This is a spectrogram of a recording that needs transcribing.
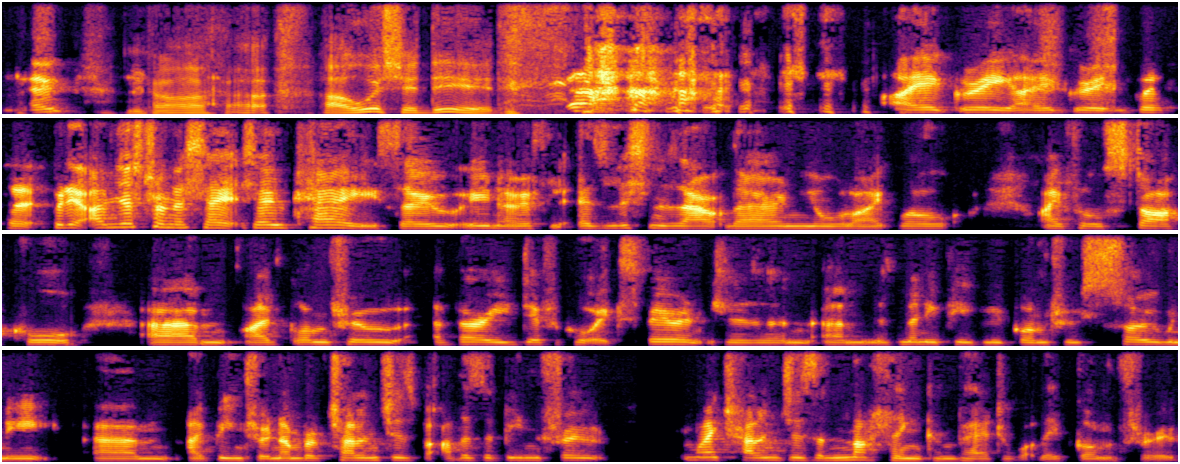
you know? no, I, I, wish it did. I agree. I agree. But uh, but it, I'm just trying to say it's okay. So you know, if as listeners out there and you're like, well, I feel stuck, or um, I've gone through a very difficult experiences, and um, there's many people who've gone through so many. Um, I've been through a number of challenges, but others have been through my challenges are nothing compared to what they've gone through.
